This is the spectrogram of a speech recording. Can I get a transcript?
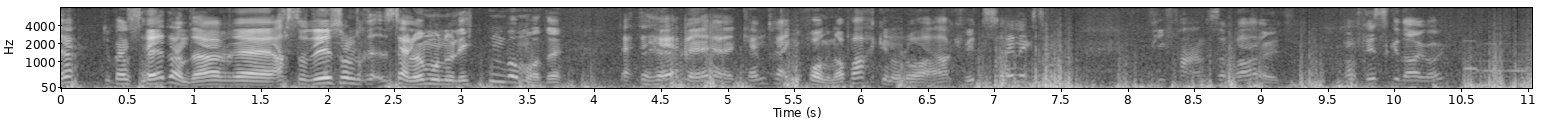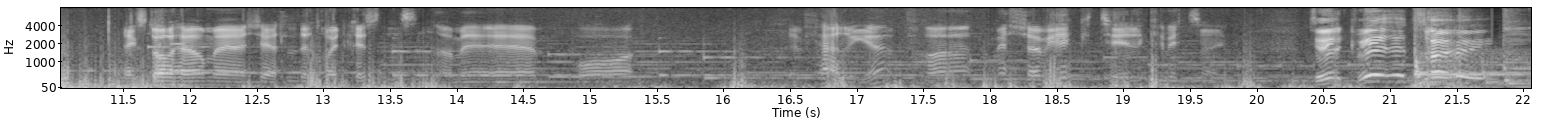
Se, du kan se den der eh, Altså, det er som selve monolitten, på en måte. Dette her er Hvem trenger Frognerparken når du har Kvitsøy, liksom? Fy faen, ser bra ut. Det var en frisk dag òg. Jeg står her med Kjetil Detroit Christensen, og vi er på en ferge fra Mesjavik til Kvitsøy. Til Kvitsøy!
